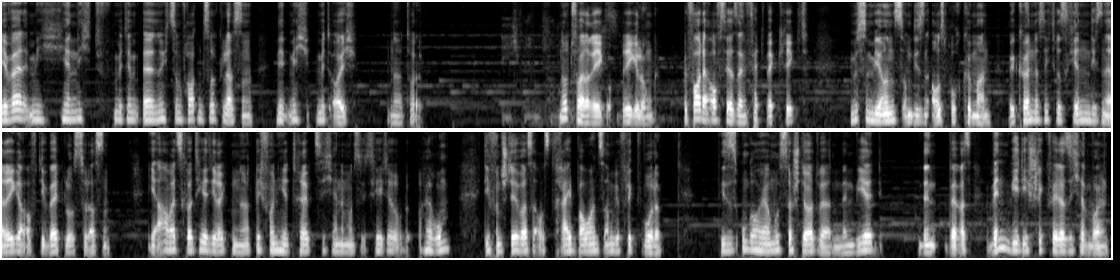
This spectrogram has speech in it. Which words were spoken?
Ihr werdet mich hier nicht mit dem, äh, nicht zum Frotten zurücklassen. Nehmt mich mit euch. Na toll. Notfallregelung. Bevor der Aufseher sein Fett wegkriegt, müssen wir uns um diesen Ausbruch kümmern. Wir können es nicht riskieren, diesen Erreger auf die Welt loszulassen. Ihr Arbeitsquartier direkt nördlich von hier treibt sich eine Monstrität herum, die von Stillwasser aus drei Bauern zusammengeflickt wurde. Dieses Ungeheuer muss zerstört werden, denn wir, denn, was, wenn wir die Schlickfelder sichern wollen.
